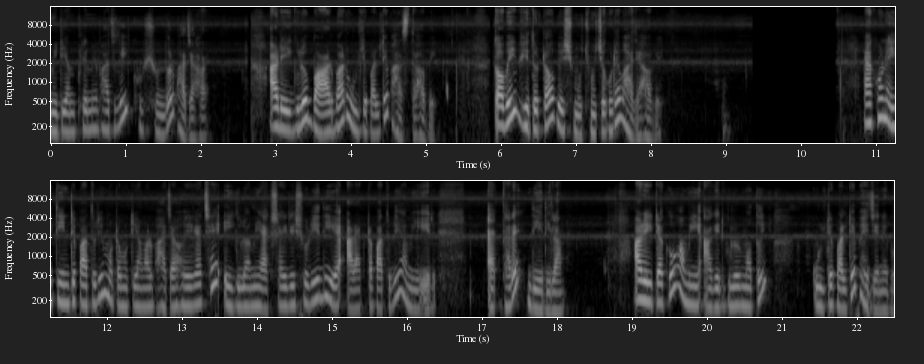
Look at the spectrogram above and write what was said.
মিডিয়াম ফ্লেমে ভাজলেই খুব সুন্দর ভাজা হয়। আর এইগুলো বারবার উল্টে পাল্টে ভাজতে হবে। তবেই ভিতরটাও বেশ মুচমুচে করে ভাজা হবে। এখন এই তিনটে পাতুরি মোটামুটি আমার ভাজা হয়ে গেছে। এইগুলো আমি এক সাইডে সরিয়ে দিয়ে আর একটা পাতুরি আমি এর এক ধারে দিয়ে দিলাম। আর এইটাকেও আমি আগেরগুলোর মতোই উল্টে পাল্টে ভেজে নেব।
